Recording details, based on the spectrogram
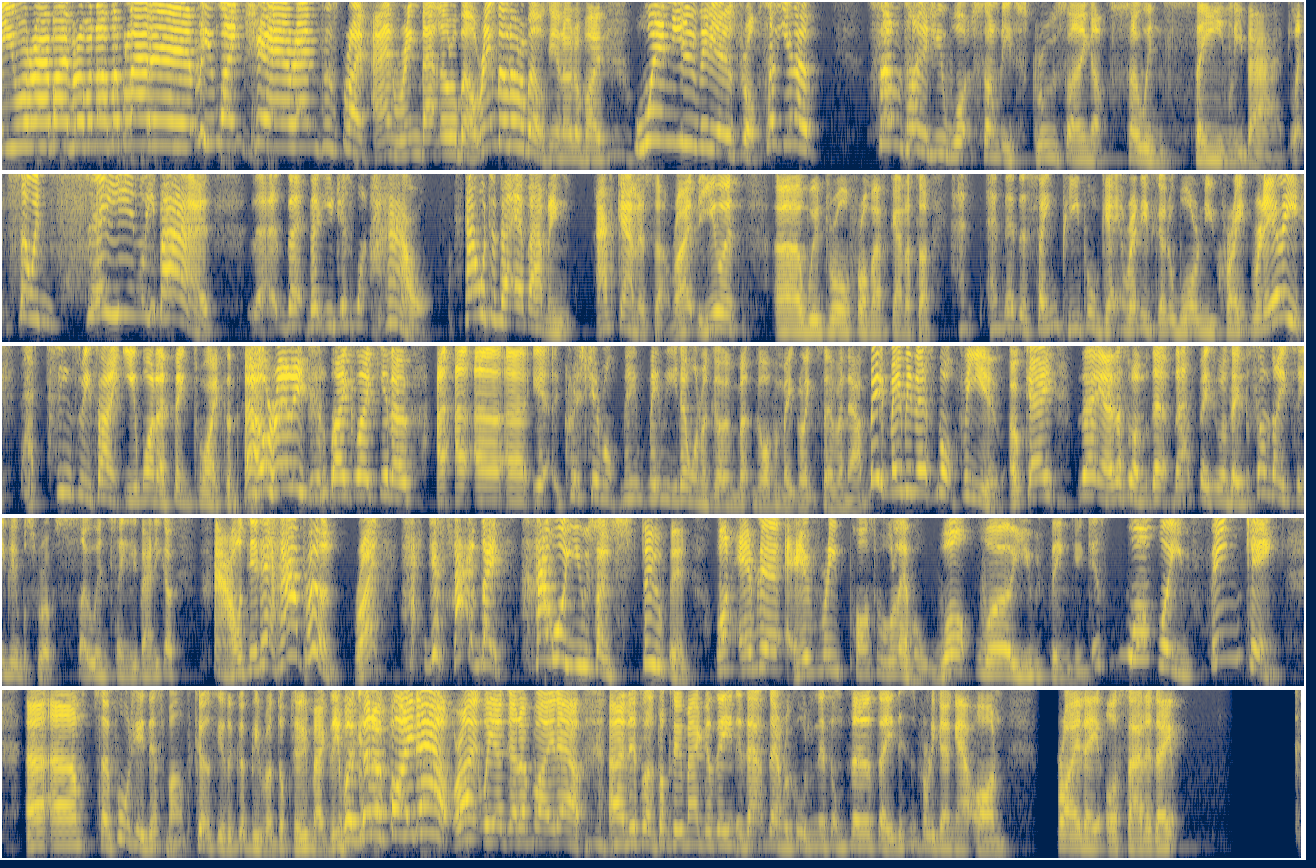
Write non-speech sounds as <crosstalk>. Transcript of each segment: the rabbi from another planet. Please like, share, and subscribe, and ring that little bell. Ring the little bell so you're notified when new videos drop. So, you know, sometimes you watch somebody screw something up so insanely bad, like so insanely bad, that, that, that you just want, how? How did that ever happen? Afghanistan, right? The US uh, withdraw from Afghanistan, and, and they're the same people getting ready to go to war in Ukraine. Really, that seems to be something you want to think twice <laughs> about. Really, like, like you know, uh, uh, uh, uh yeah, Christian. Well, maybe, maybe you don't want to go and go off and make Blake Seven now. Maybe, maybe that's not for you. Okay, that, yeah, that's what that, that's basically what I'm saying. But sometimes you see people screw up so insanely bad. You go, how did it happen? Right? Just how, like, how are you so stupid on every every possible level? What were you thinking? Just what were you thinking? Uh, um, so fortunately this month, courtesy of the good people of Doctor Who magazine, <laughs> we're gonna find out, right? We are gonna find out. Uh, this one's Doctor Who magazine is out there. I'm recording this on Thursday. This is probably going out on Friday or Saturday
